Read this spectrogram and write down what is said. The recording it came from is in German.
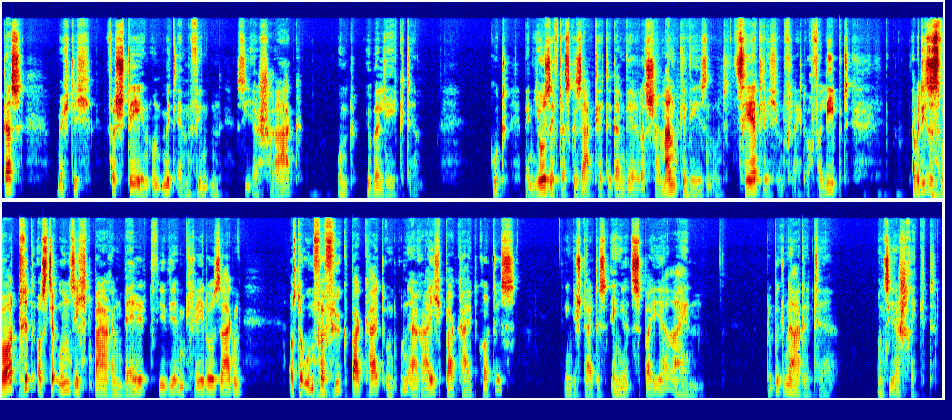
Das möchte ich verstehen und mitempfinden. Sie erschrak und überlegte. Gut, wenn Josef das gesagt hätte, dann wäre das charmant gewesen und zärtlich und vielleicht auch verliebt. Aber dieses Wort tritt aus der unsichtbaren Welt, wie wir im Credo sagen, aus der Unverfügbarkeit und Unerreichbarkeit Gottes in Gestalt des Engels bei ihr ein. Du Begnadete, und sie erschrickt.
